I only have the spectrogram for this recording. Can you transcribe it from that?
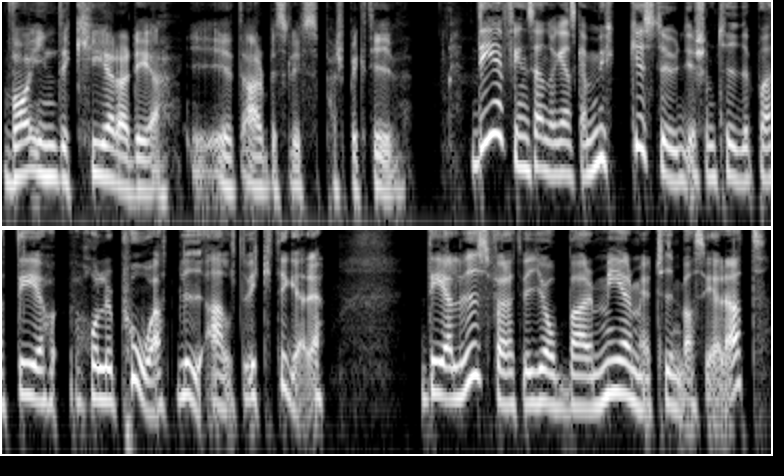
Vad indikerar det i ett arbetslivsperspektiv? Det finns ändå ganska mycket studier som tyder på att det håller på att bli allt viktigare. Delvis för att vi jobbar mer och mer teambaserat.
